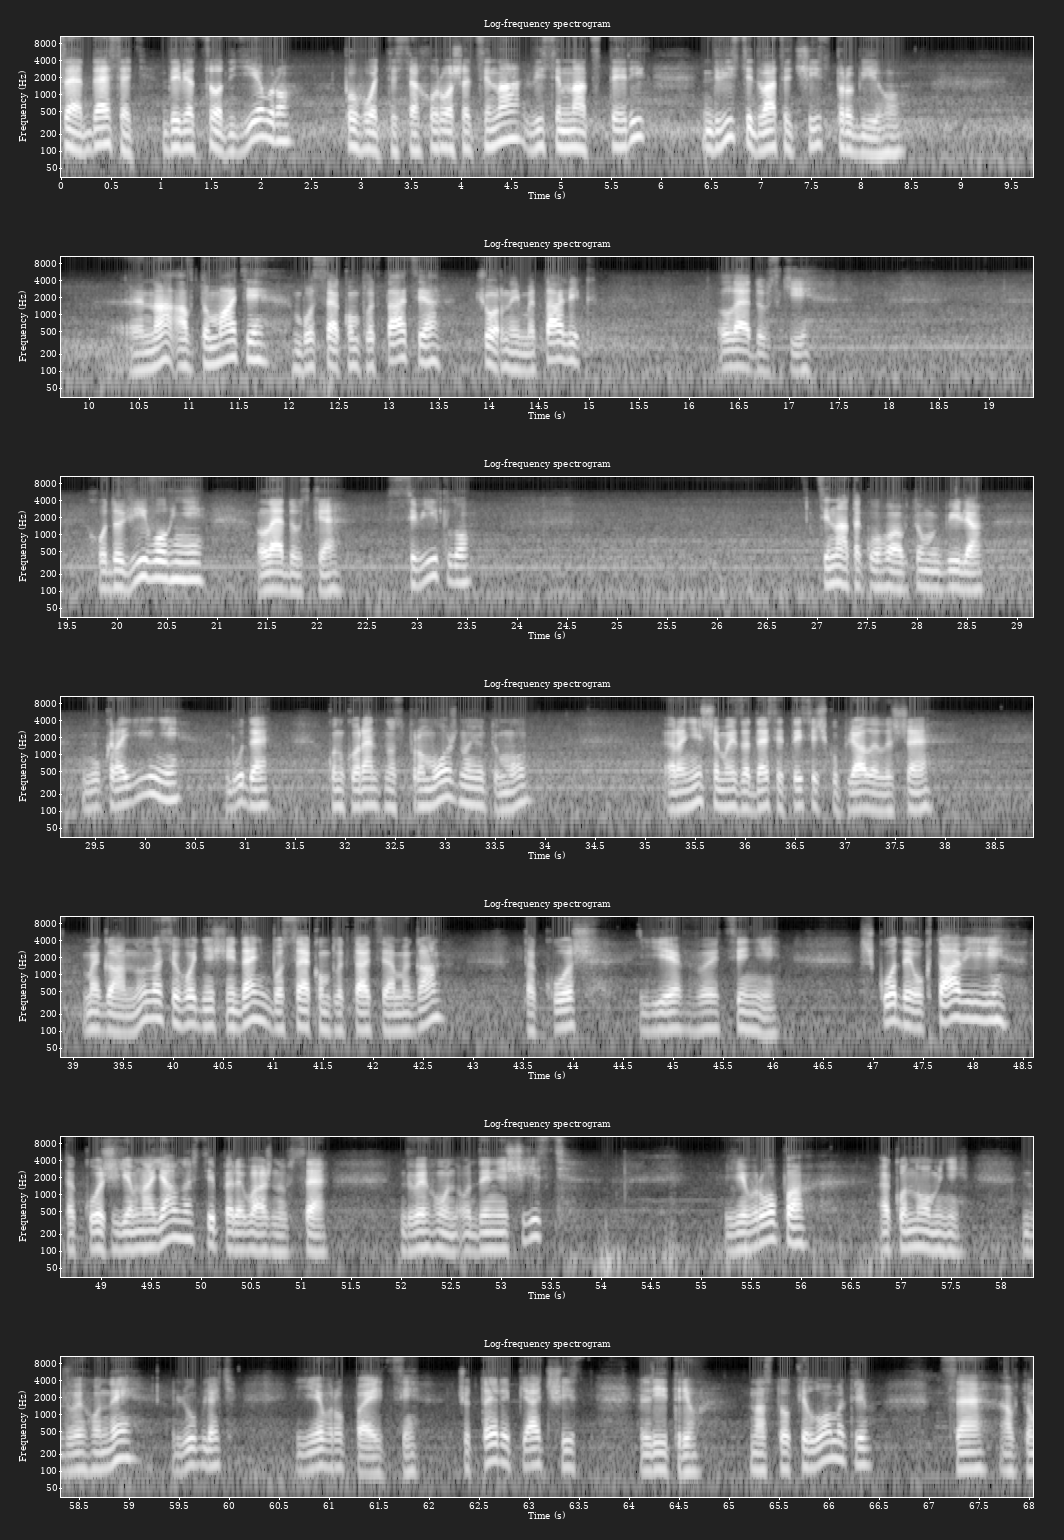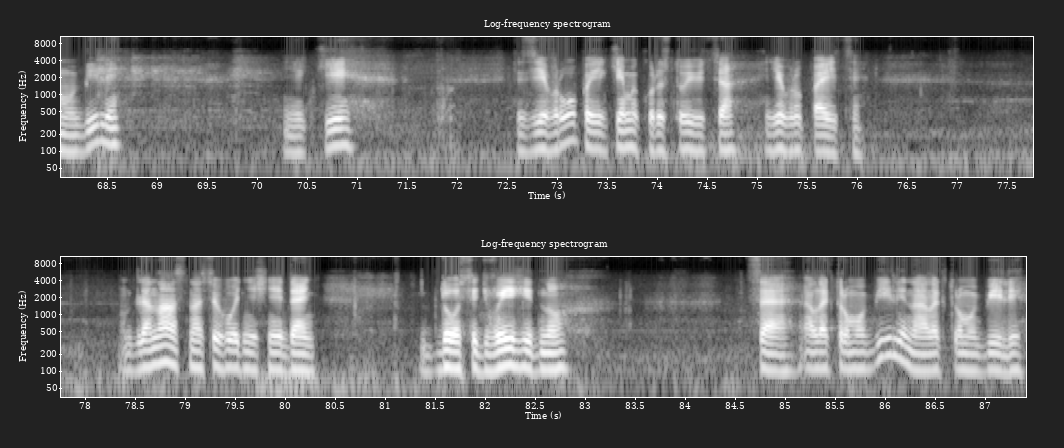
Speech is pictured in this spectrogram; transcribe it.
це 10 900 євро. Погодьтеся, хороша ціна, 18 рік, 226 пробігу. Е, На автоматі, бо це комплектація, чорний металік, ледовські ходові вогні, ледовське світло. Ціна такого автомобіля в Україні буде конкурентно спроможною, тому раніше ми за 10 тисяч купляли лише Меган. Ну, на сьогоднішній день, бо це комплектація Меган також є в ціні. Шкоди Октавії також є в наявності, переважно все двигун 1,6. Європа, економні двигуни люблять європейці. 4, 5, 6 літрів на 100 кілометрів. Це автомобілі, які з Європи, якими користуються європейці. Для нас на сьогоднішній день досить вигідно. Це електромобілі. На електромобілі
